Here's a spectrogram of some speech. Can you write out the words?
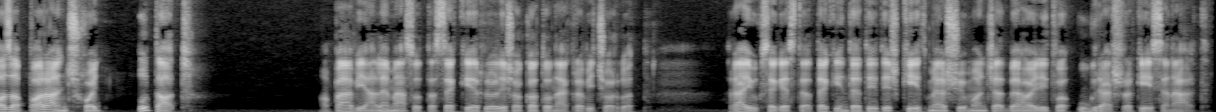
Az a parancs, hogy utat! A pávián lemászott a szekérről, és a katonákra vicsorgott. Rájuk szegezte a tekintetét, és két melső mancsát behajlítva ugrásra készen állt.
